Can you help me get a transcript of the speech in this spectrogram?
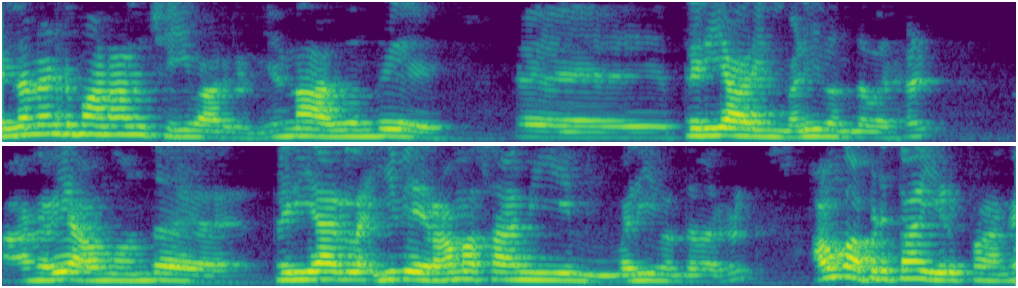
என்ன வேண்டுமானாலும் செய்வார்கள். ஏன்னா அது வந்து பெரியாரின் வழி வந்தவர்கள். ஆகவே அவங்க வந்து பெரியாரில் ஈவே ராமசாமியின் வழி வந்தவர்கள். அவங்க அப்படித்தான் இருப்பாங்க.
